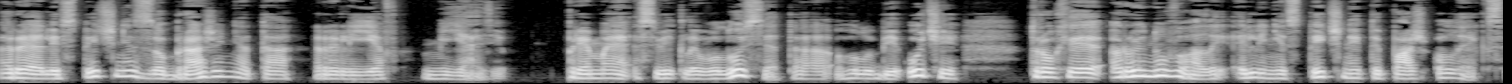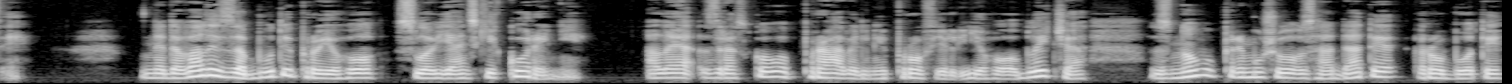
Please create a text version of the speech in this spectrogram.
реалістичні зображення та рельєф м'язів. Пряме світле волосся та голубі очі трохи руйнували еліністичний типаж Олекси, не давали забути про його слов'янські корені, але зразково правильний профіль його обличчя знову примушував згадати роботи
